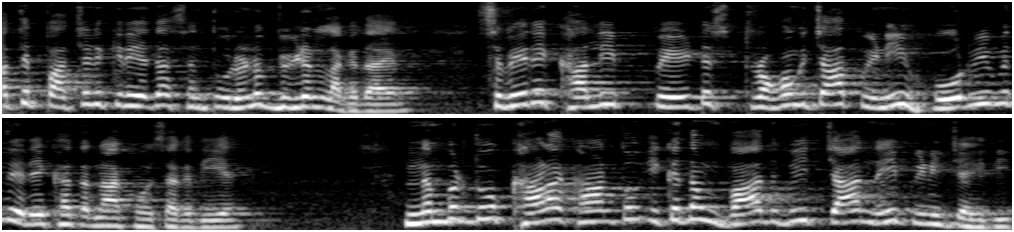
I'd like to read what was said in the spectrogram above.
ਅਤੇ ਪਾਚਨ ਕਿਰਿਆ ਦਾ ਸੰਤੁਲਨ ਵਿਗੜਨ ਲੱਗਦਾ ਹੈ। ਸਵੇਰੇ ਖਾਲੀ ਪੇਟ ਸਟਰੋਂਗ ਚਾਹ ਪੀਣੀ ਹੋਰ ਵੀ ਵਧੇਰੇ ਖਤਰਨਾਕ ਹੋ ਸਕਦੀ ਹੈ। ਨੰਬਰ 2 ਖਾਣਾ ਖਾਣ ਤੋਂ ਇੱਕਦਮ ਬਾਅਦ ਵੀ ਚਾਹ ਨਹੀਂ ਪੀਣੀ ਚਾਹੀਦੀ,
